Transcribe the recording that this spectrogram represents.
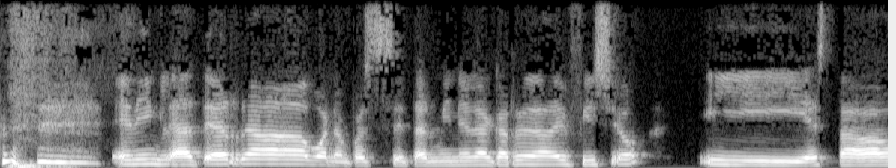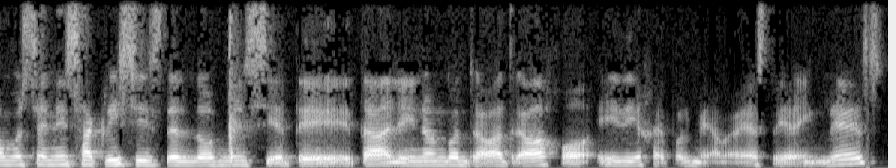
en Inglaterra, bueno, pues terminé la carrera de fisio y estábamos en esa crisis del 2007 y tal y no encontraba trabajo y dije, pues mira, me voy a estudiar inglés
